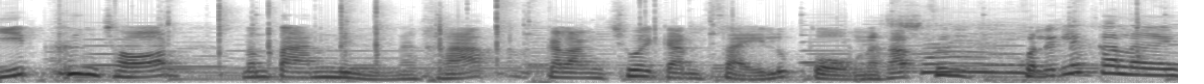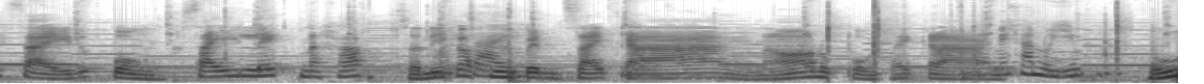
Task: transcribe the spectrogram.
ยีสต์ครึ่งช้อนน้ำตาลหนึ่งนะครับกำลังช่วยกันใส่ลูกโป่งนะครับใช่ซึ่งคนเล็กๆก็เลยใส่ลูกโป่งไซส์เล็กนะครับ ส่วนนี้ก็ใจคือเป็นไซส์กลางเนาะลูกโป่งไซส์กลางได้ไหมคะหนูยิ้มอู้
